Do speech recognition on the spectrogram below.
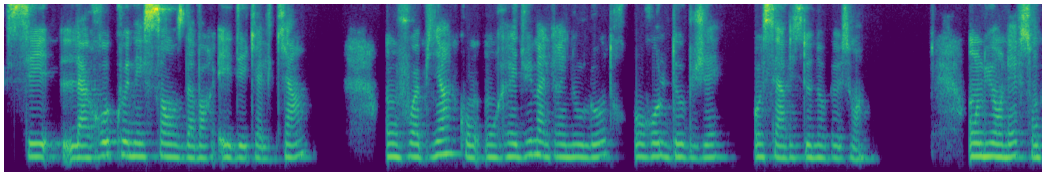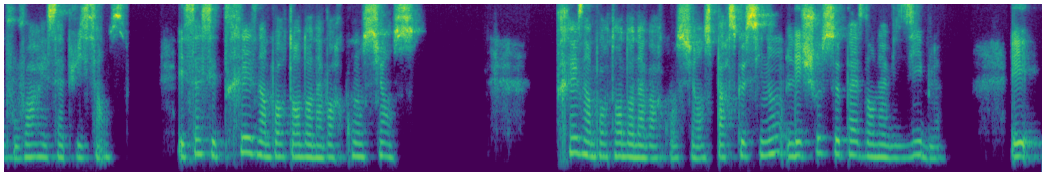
c'est la reconnaissance d'avoir aidé quelqu'un, on voit bien qu'on réduit malgré nous l'autre au rôle d'objet au service de nos besoins. On lui enlève son pouvoir et sa puissance. Et ça, c'est très important d'en avoir conscience. Très important d'en avoir conscience parce que sinon, les choses se passent dans l'invisible. Et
